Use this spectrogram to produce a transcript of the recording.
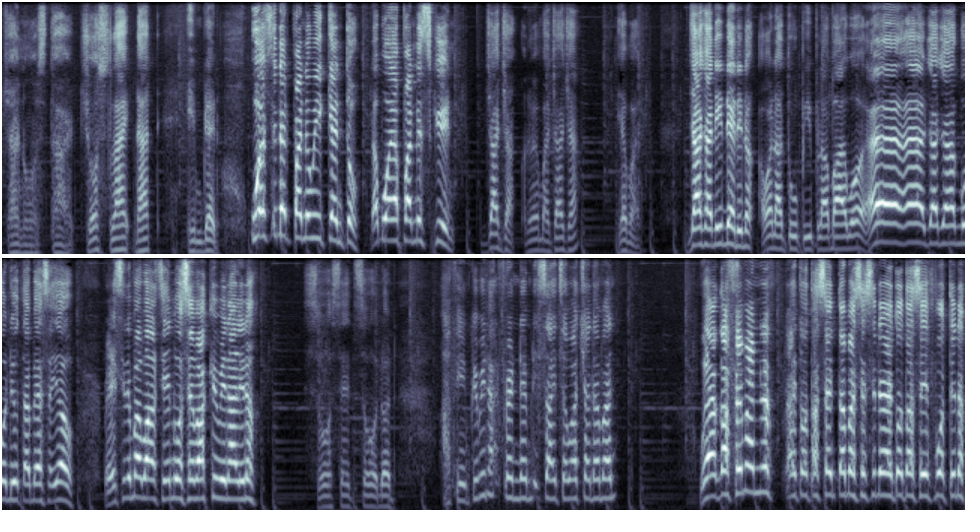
John was start. Just like that, him dead. Who see that on the weekend too? That boy up on the screen. Jaja. Remember Jaja? Yeah, man. Jaja did dead, you know. I want two people about boy. Hey, hey, Jaja go do it. I yo. When you see them about say no, say criminal, you know. So said, so done. I think criminal friend them decide to watch other man. Where I got for man, right out of St. Thomas, yesterday, right out of Seaforth, you know.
